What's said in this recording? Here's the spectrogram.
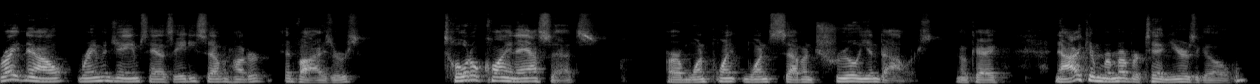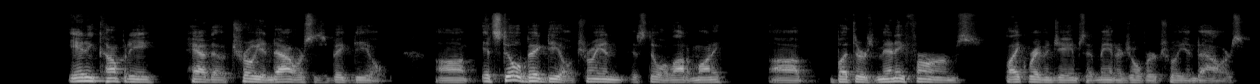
right now, Raymond James has 8,700 advisors. Total client assets are $1.17 trillion. Okay. Now I can remember 10 years ago, any company had a trillion dollars is a big deal. Um, it's still a big deal. A Trillion is still a lot of money. Uh, but there's many firms like Raymond James that manage over a trillion dollars.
